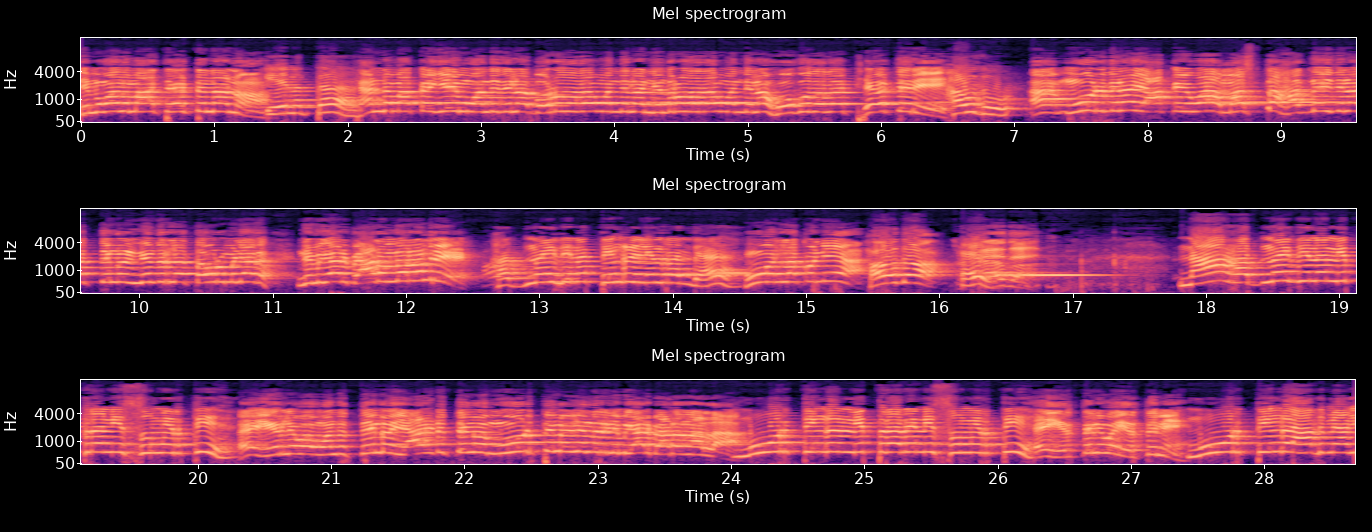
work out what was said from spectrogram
ನಿಮ್ಗೊಂದ್ ಮಾತು ಹೇಳ್ತೀನಿ ನಾನು. ಏನತ್ತ? ಹೆಣ್ಣು ಮಕ್ಕಳಿಗೆ ಒಂದ್ ದಿನ ಬರುದದ ಒಂದಿನ ದಿನ ನಿಂದ್ರುದದ ಒಂದ್ ದಿನ ಹೋಗುದದ ಅಂತ ಹೇಳ್ತೀರಿ. ಹೌದು. ಆ ಮೂರ್ ದಿನ ಯಾಕ ಇವ? ಮಸ್ತ್ ಹದಿನೈದು ದಿನ ತಿಂಗಳು ನಿಂದ್ರಲ್ಲ ತವ್ರ ಮನ್ಯಾಗ. ನಿಮ್ಗೆ ಯಾರು ಬ್ಯಾಡ ಅಂದಾರನ್ರಿ? ಹದಿನೈದು ದಿನ ತಿಂಗಳು ನಿಂದ್ರಂದೆ? ಹ್ಞೂ ಅನ್ಲಕ್ಕ ನೀ? ಹೌದು. ನಾ ಹದಿನೈದು ದಿನ ನಿತ್ರ ನೀ ಸುಮ್ ಇರ್ತಿ. ಏ ಇರ್ಲಿವ ಒಂದ್ ತಿಂಗಳು ಎರಡು ತಿಂಗಳು ಮೂರ್ ತಿಂಗಳು ನಿಂದ್ರೆ ನಿಮ್ಗೆ ಯಾರು ಬೇಡನಲ್ಲ ಅನ್ನಲ್ಲ ಮೂರ್ ತಿಂಗಳು ನಿತ್ರರೆ ನೀ ಸುಮ್ ಇರ್ತಿ. ಏ ಇರ್ತೀನಿವ ಇರ್ತೀನಿ. ಮೂರ್ ತಿಂಗಳ ಆದ್ಮ್ಯಾಗ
